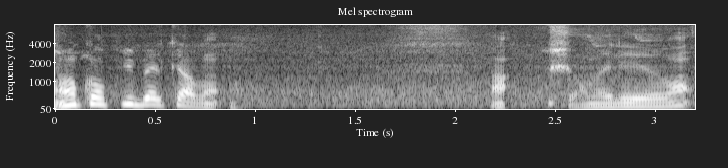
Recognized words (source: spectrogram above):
Encore plus belle qu'avant. Ah, je suis emmêlé devant.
